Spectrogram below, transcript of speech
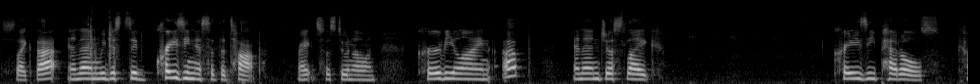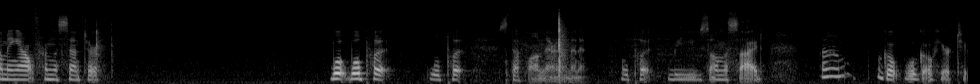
just like that. And then we just did craziness at the top, right? So let's do another one. Curvy line up, and then just like crazy petals coming out from the center. We'll, we'll put we'll put stuff on there in a minute. We'll put leaves on the side. Um, We'll go, we'll go here too.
